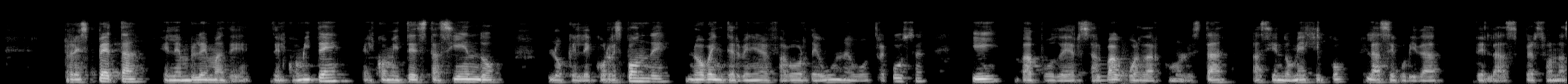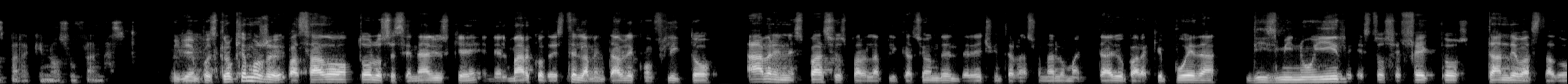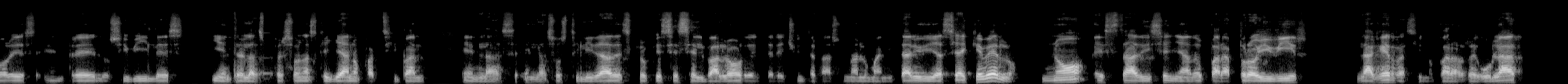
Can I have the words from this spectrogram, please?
respeta el emblema de, del comité, el comité está haciendo lo que le corresponde, no va a intervenir a favor de una u otra cosa y va a poder salvaguardar, como lo está haciendo México, la seguridad de las personas para que no sufran más. Muy bien, pues creo que hemos repasado todos los escenarios que en el marco de este lamentable conflicto abren espacios para la aplicación del derecho internacional humanitario para que pueda disminuir estos efectos tan devastadores entre los civiles y entre las personas que ya no participan en las, en las hostilidades. Creo que ese es el valor del derecho internacional humanitario y así hay que verlo. No está diseñado para prohibir la guerra, sino para regular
